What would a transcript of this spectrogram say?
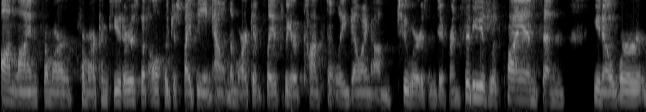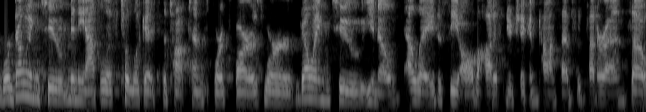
online from our from our computers but also just by being out in the marketplace. We are constantly going on tours in different cities with clients and you know we're we're going to minneapolis to look at the top 10 sports bars. We're going to you know la to see all the hottest new chicken concepts et cetera. And so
